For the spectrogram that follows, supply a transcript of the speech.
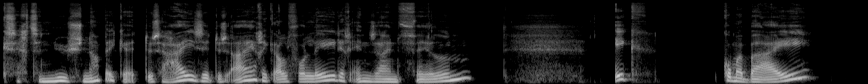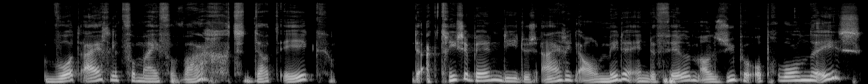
ik zeg ze, nu snap ik het. Dus hij zit dus eigenlijk al volledig in zijn film. Ik kom erbij. Wordt eigenlijk voor mij verwacht dat ik de actrice ben, die dus eigenlijk al midden in de film al super opgewonden is.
